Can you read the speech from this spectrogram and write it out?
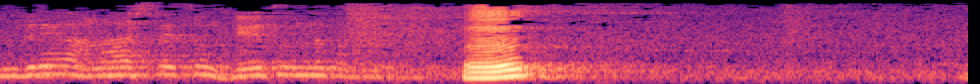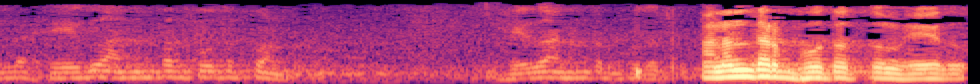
അനന്തർഭൂതത്വം. അനാശ്രയത്വം ഹേതു എന്ന് പറഞ്ഞു ഉം. അല്ല ഹേതു അനന്തർഭൂതത്വമാണ് ഹേതു അനന്തർഭൂതത്വം അനന്തർഭൂതത്വം ഹേതു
